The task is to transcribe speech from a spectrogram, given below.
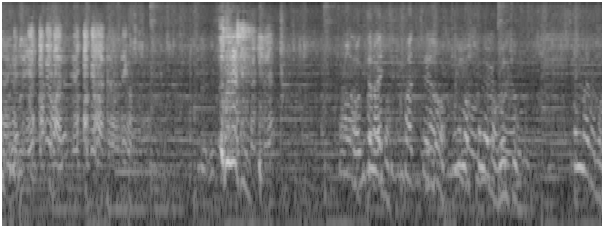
네. 네 저도. 형 여기서 라이트 좀 봐주세요 조금만 편해봐 왼쪽으로 살만 해봐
